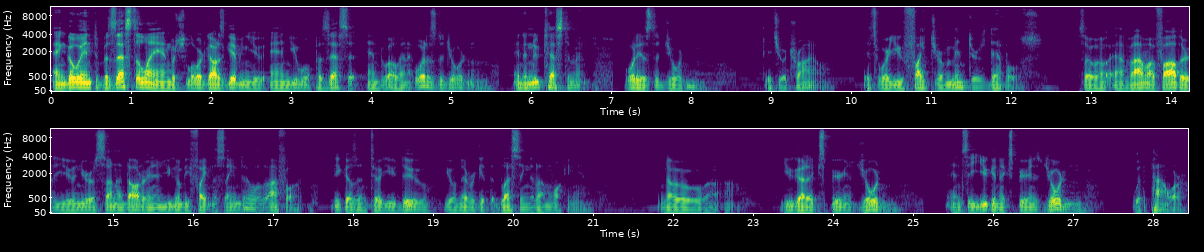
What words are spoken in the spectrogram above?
and go in to possess the land which the Lord God is giving you, and you will possess it and dwell in it. What is the Jordan? In the New Testament, what is the Jordan? It's your trial. It's where you fight your mentors, devils. So if I'm a father to you and you're a son and daughter, and you're going to be fighting the same devils I fought. Because until you do, you'll never get the blessing that I'm walking in. No, uh-uh. you got to experience Jordan. And see, you can experience Jordan with power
